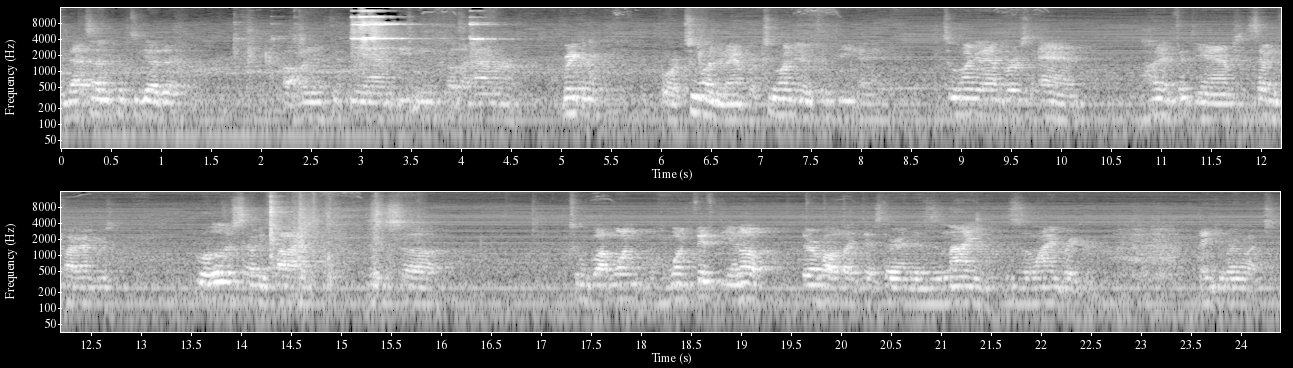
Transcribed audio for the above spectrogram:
And that's how you put together a 150 amp Eaton Cutler hammer breaker for 200 amp or 250 and 200 amperes and 150 amps and 75 amperes. Well, those are 75. This is uh, to about one 150 and up. They're about like this. They're and this is a nine. This is a line breaker. Thank you very much.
